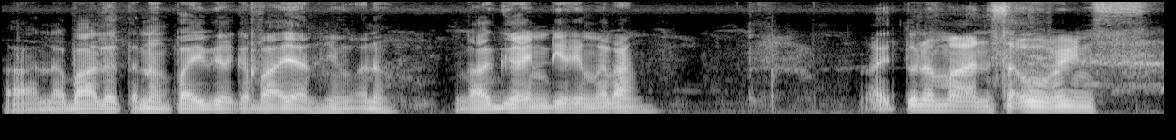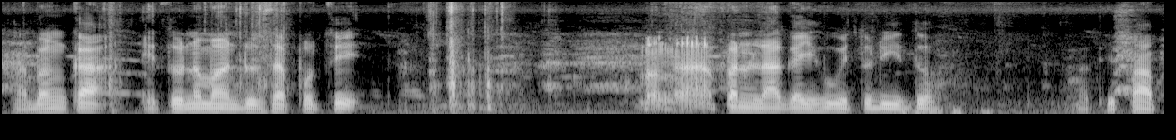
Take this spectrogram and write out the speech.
Ah, nabalot na ng fiber kabayan yung ano, gagrinderin na lang. Ah, ito naman sa orange na bangka. Ito naman dun sa puti. Mga panlagay ho ito dito. At ipap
